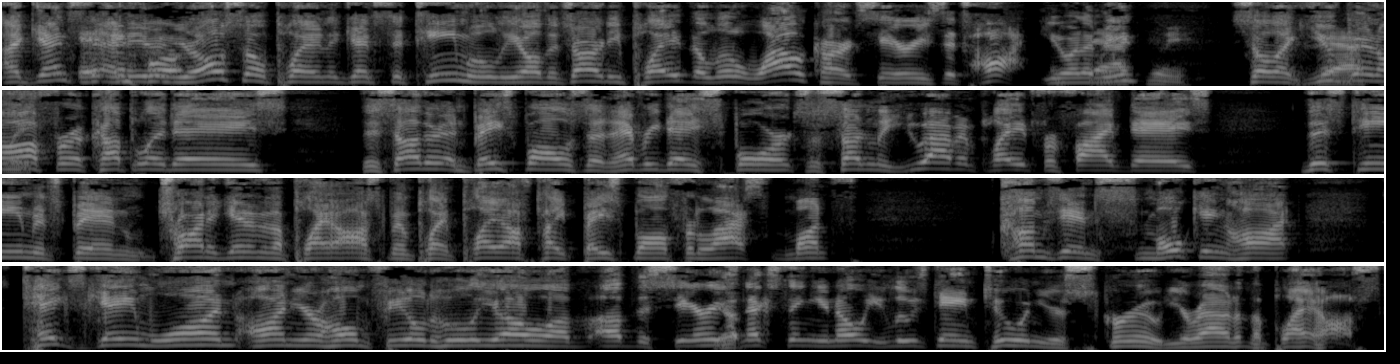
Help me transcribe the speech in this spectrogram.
Against and, and, and you're also playing against a team, Julio, that's already played the little wild card series that's hot. You know exactly. what I mean? So like exactly. you've been off for a couple of days. This other, and baseball is an everyday sport. So suddenly you haven't played for five days. This team that's been trying to get into the playoffs, been playing playoff type baseball for the last month, comes in smoking hot, takes game one on your home field, Julio, of, of the series. Yep. Next thing you know, you lose game two and you're screwed. You're out of the playoffs.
